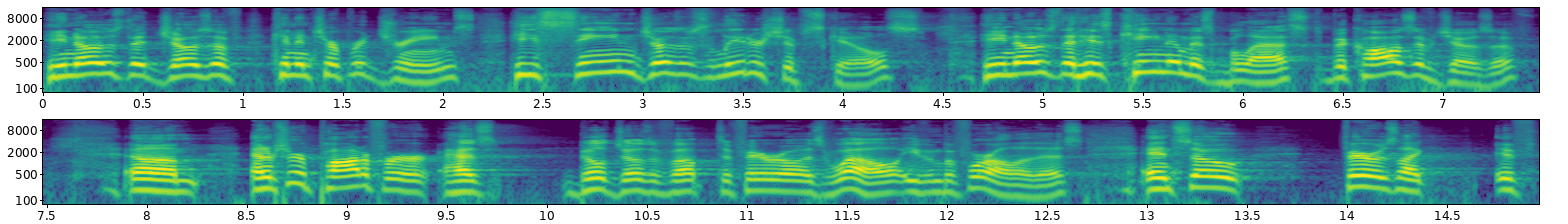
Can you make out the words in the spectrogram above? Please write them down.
He knows that Joseph can interpret dreams. He's seen Joseph's leadership skills. He knows that his kingdom is blessed because of Joseph. Um, and I'm sure Potiphar has built Joseph up to Pharaoh as well, even before all of this. And so Pharaoh's like, if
